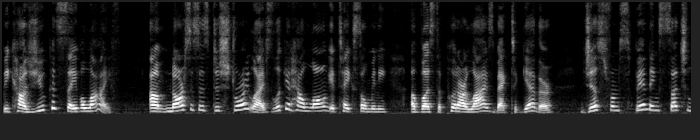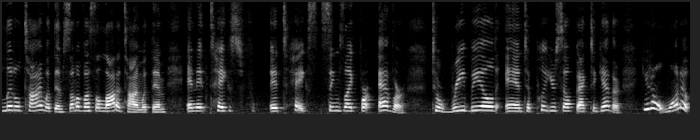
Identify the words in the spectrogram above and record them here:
because you could save a life. Um, narcissists destroy lives. Look at how long it takes so many of us to put our lives back together just from spending such little time with them. Some of us a lot of time with them, and it takes it takes seems like forever to rebuild and to put yourself back together. You don't want to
